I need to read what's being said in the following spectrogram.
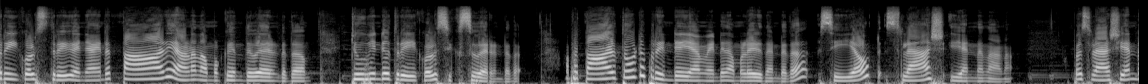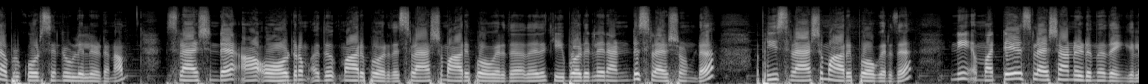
three equals three കഴിഞ്ഞാൽ അതിന്റെ താഴെയാണ് നമുക്ക് എന്ത് വരേണ്ടത്? Two into three equal six വരേണ്ടത്. അപ്പോൾ താഴത്തോട്ട് പ്രിന്റ് ചെയ്യാൻ വേണ്ടി നമ്മൾ എഴുതേണ്ടത് സി ഔട്ട് സ്ലാഷ് എൻ എന്നാണ്. അപ്പോൾ സ്ലാഷ് ചെയ്യാൻ ഡബിൾ കോഡ്സിന്റെ ഉള്ളിൽ ഇടണം. സ്ലാഷിന്റെ ആ ഓർഡറും ഇത് മാറിപ്പോകരുത്. സ്ലാഷ് മാറിപ്പോകരുത്. അതായത് കീബോർഡിൽ രണ്ട് സ്ലാഷ് ഉണ്ട്. അപ്പോൾ ഈ സ്ലാഷ് മാറിപ്പോകരുത്. ഇനി മറ്റേ സ്ലാഷാണ് ഇടുന്നതെങ്കിൽ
